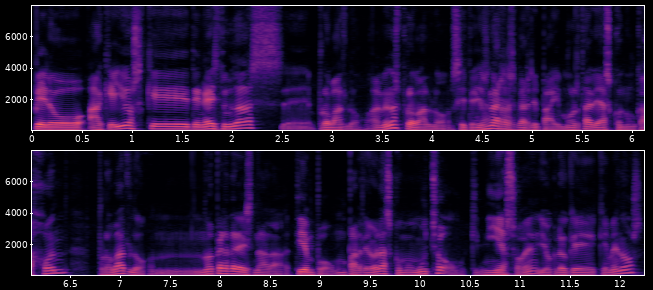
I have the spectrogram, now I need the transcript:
pero aquellos que tengáis dudas, probadlo. Al menos probadlo. Si tenéis una Raspberry Pi muerta de asco en un cajón, probadlo. No perderéis nada. Tiempo, un par de horas como mucho, ni eso, ¿eh? Yo creo que, menos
